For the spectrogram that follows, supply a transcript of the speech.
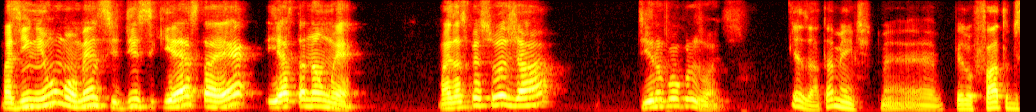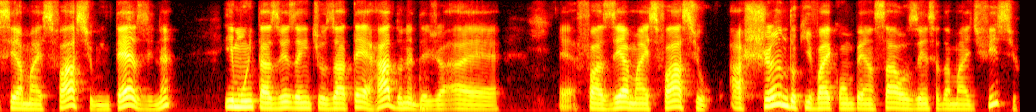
Mas em nenhum momento se disse que esta é e esta não é. Mas as pessoas já tiram conclusões. Exatamente. É, pelo fato de ser a mais fácil, em tese, né? E muitas vezes a gente usar até errado, né? De, é, é, fazer a mais fácil achando que vai compensar a ausência da mais difícil.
